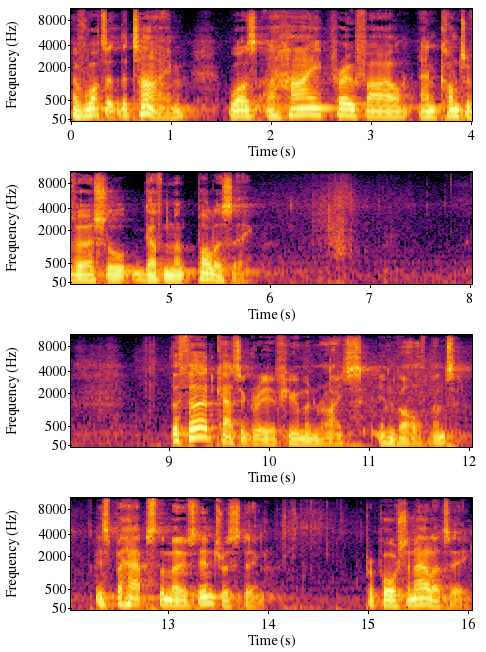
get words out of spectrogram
of what at the time was a high profile and controversial government policy. The third category of human rights involvement is perhaps the most interesting proportionality.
